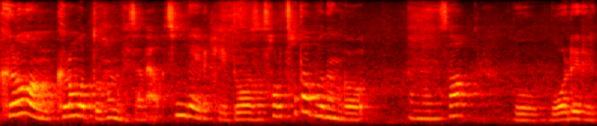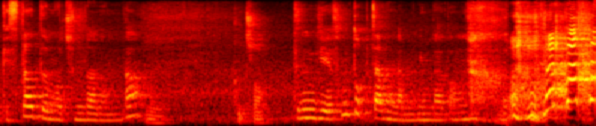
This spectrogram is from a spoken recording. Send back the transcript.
그런 건 그런 것도 하면 되잖아요. 침대에 이렇게 누워서 서로 쳐다보는 거 하면서 뭐 머리를 이렇게 쓰다듬어 준다던가 네. 그쵸. 등 뒤에 손톱 자국 남긴다던가.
